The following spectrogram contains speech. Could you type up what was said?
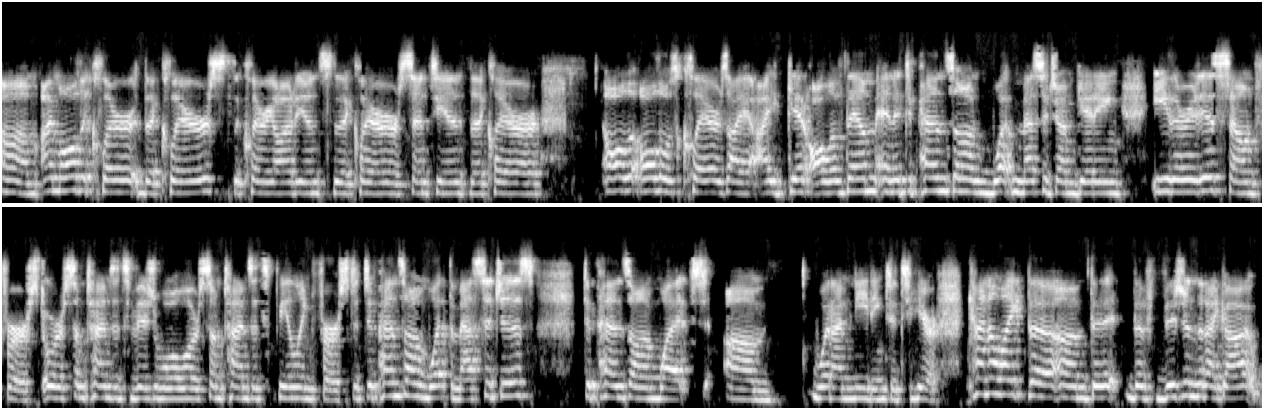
Um, I'm all the clair the clairs, the clairaudience, the clair sentient, the clair, all all those clairs. I I get all of them, and it depends on what message I'm getting. Either it is sound first, or sometimes it's visual, or sometimes it's feeling first. It depends on what the message is. Depends on what. Um, what I'm needing to, to hear. Kind of like the um, the the vision that I got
